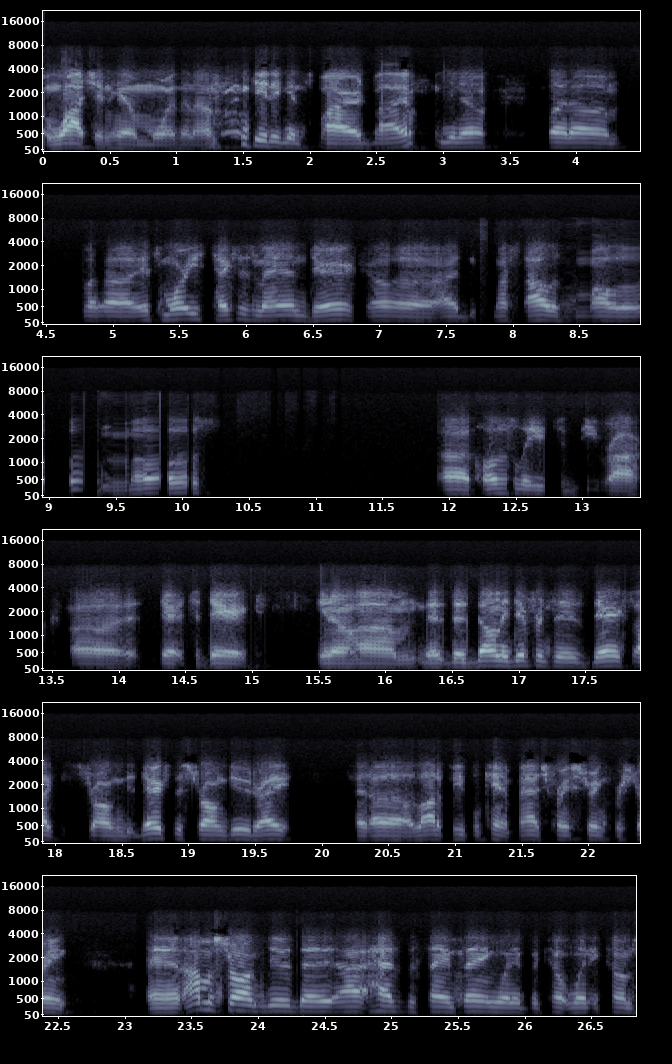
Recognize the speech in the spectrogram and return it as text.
I'm watching him more than I'm getting inspired by him. You know, but um but uh, it's more East Texas, man. Derek, uh, I, my style is more, most uh, closely to D Rock, uh, to Derek. You know, um, the, the, the only difference is Derek's like the strong. Derek's the strong dude, right? And uh, a lot of people can't match Frank strength for strength. And I'm a strong dude that uh, has the same thing when it when it comes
